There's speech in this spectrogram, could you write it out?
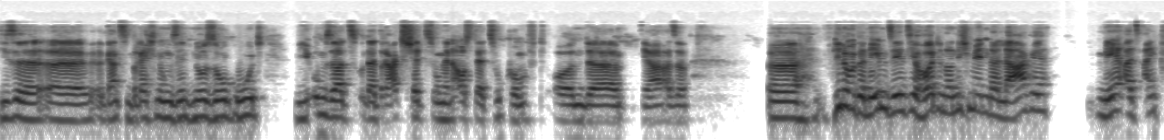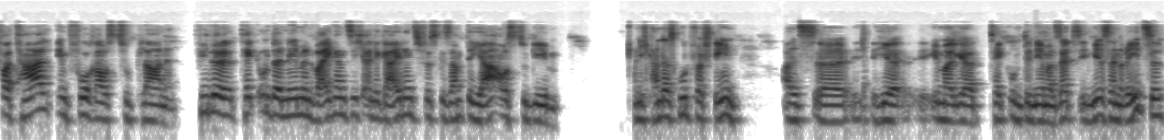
diese äh, ganzen Berechnungen sind nur so gut wie Umsatz- und Ertragsschätzungen aus der Zukunft. Und äh, ja, also äh, viele Unternehmen sehen sich heute noch nicht mehr in der Lage, mehr als ein Quartal im Voraus zu planen. Viele Tech-Unternehmen weigern sich, eine Guidance fürs gesamte Jahr auszugeben. Und ich kann das gut verstehen als äh, hier ehemaliger Tech-Unternehmer selbst. In mir ist ein Rätsel,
